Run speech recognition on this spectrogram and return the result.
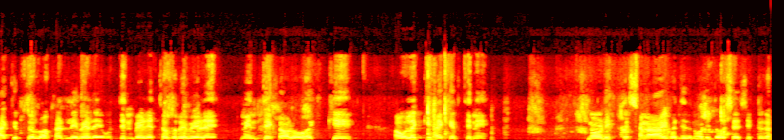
ಹಾಕಿರ್ತೀವಲ್ವ? ತೊಗರಿ ಬೇಳೆ ಮೆಂತೆ ಕಾಳು ಅಕ್ಕಿ, ಅವಲಕ್ಕಿ ಹಾಕಿರ್ತೀನಿ. ನೋಡಿ, ಎಷ್ಟು ಚೆನ್ನಾಗಿ ಬಂದಿದೆ ನೋಡಿ ದೋಸೆ ಸಿಟ್ಟಿಗೆ.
